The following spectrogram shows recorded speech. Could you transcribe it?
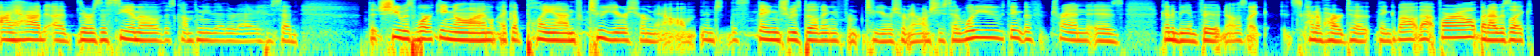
I had a there was a CMO of this company the other day who said that she was working on like a plan two years from now. And this thing she was building from two years from now. And she said what do you think the f- trend is going to be in food? And i was like it's kind of hard to think about that far out. But i was like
